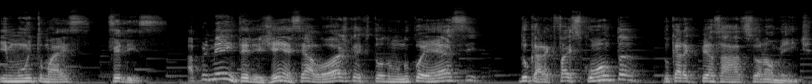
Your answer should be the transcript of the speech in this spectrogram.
e muito mais feliz. A primeira inteligência é a lógica que todo mundo conhece do cara que faz conta, do cara que pensa racionalmente.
